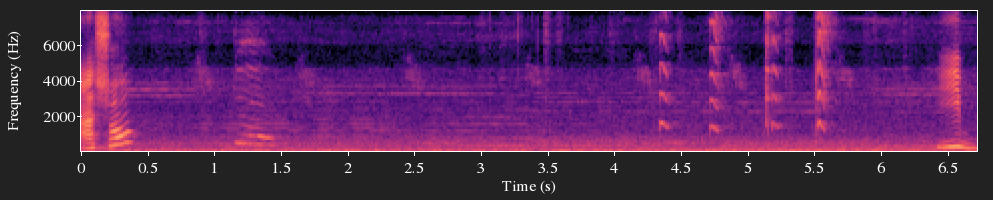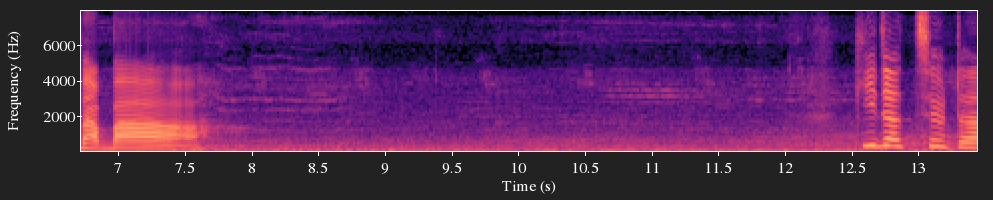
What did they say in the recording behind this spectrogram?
আসো। ই বাবা। কি যাচ্ছে ওটা?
